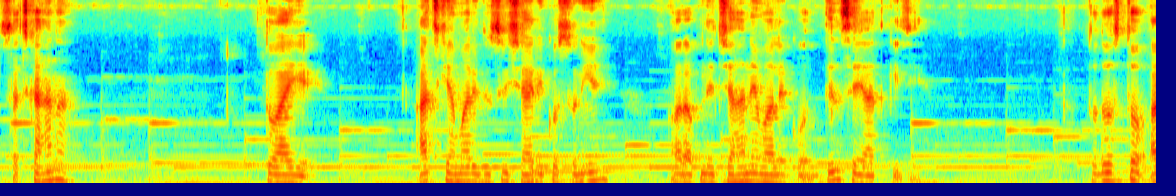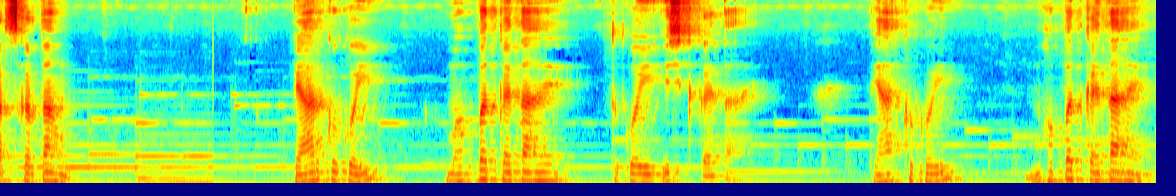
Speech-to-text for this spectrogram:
सच कहा ना? तो आइए, आज की हमारी दूसरी शायरी को सुनिए और अपने चाहने वाले को दिल से याद कीजिए। तो दोस्तों, अर्ज़ करता हूँ, प्यार को कोई मोहब्बत कहता है तो कोई इश्क कहता है। प्यार को कोई मोहब्बत कहता है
